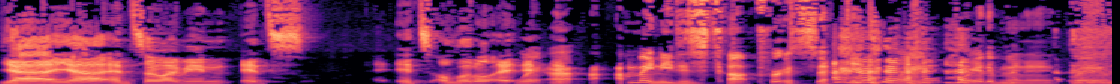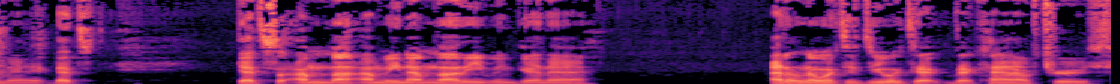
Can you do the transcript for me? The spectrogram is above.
yeah, yeah, and so I mean, it's it's a little. It, Wait, it- I, I- may need to stop for a second. Wait, wait a minute. Wait a minute. That's that's. I'm not. I mean, I'm not even gonna. I don't know what to do with that that kind of truth.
